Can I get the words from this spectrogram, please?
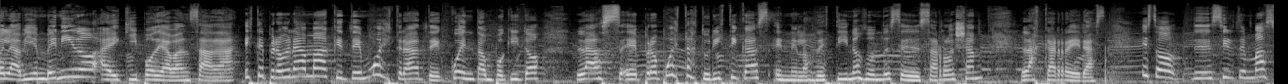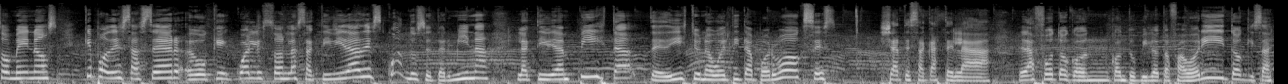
Hola, bienvenido a Equipo de Avanzada. Este programa que te muestra, te cuenta un poquito las eh, propuestas turísticas en los destinos donde se desarrollan las carreras. Eso de decirte más o menos qué podés hacer o qué, cuáles son las actividades, cuándo se termina la actividad en pista, te diste una vueltita por boxes, ya te sacaste la, la foto con, con tu piloto favorito, quizás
